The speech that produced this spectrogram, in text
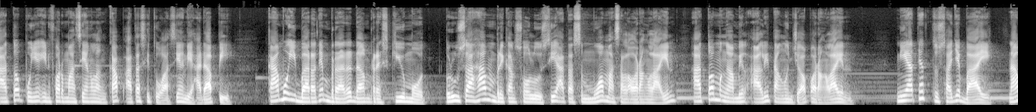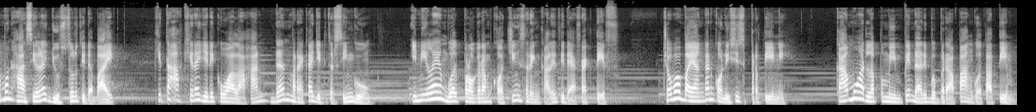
atau punya informasi yang lengkap atas situasi yang dihadapi. Kamu ibaratnya berada dalam rescue mode, berusaha memberikan solusi atas semua masalah orang lain atau mengambil alih tanggung jawab orang lain. Niatnya tentu saja baik, namun hasilnya justru tidak baik. Kita akhirnya jadi kewalahan dan mereka jadi tersinggung. Inilah yang membuat program coaching sering kali tidak efektif. Coba bayangkan kondisi seperti ini. Kamu adalah pemimpin dari beberapa anggota tim.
